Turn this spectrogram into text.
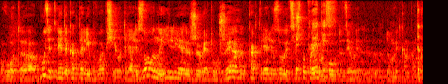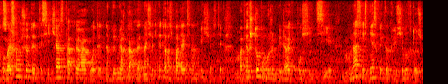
Вот. Э, будет ли это когда-либо вообще вот реализовано или же это уже как-то реализуется? Так Что по этому это... поводу делает, думает компания? Так по большому счету это сейчас так и работает. Например, как, значит, это распадается на две части. Во-первых, что мы можем передавать по сети? У нас есть несколько ключевых точек.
